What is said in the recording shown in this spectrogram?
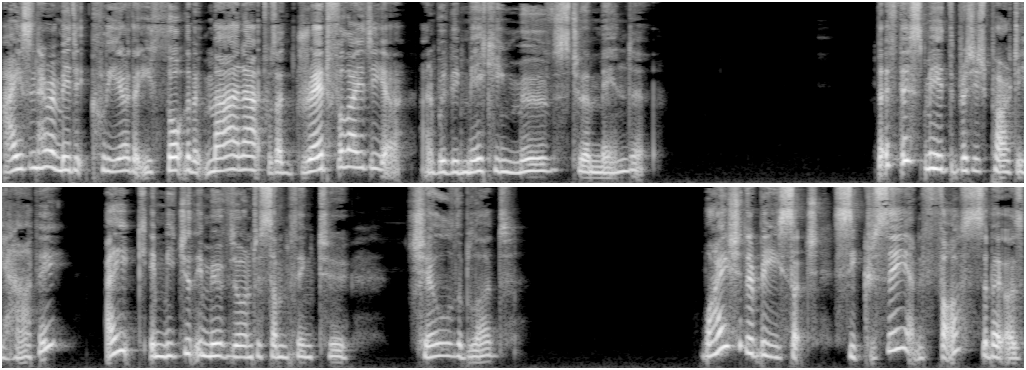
Eisenhower made it clear that he thought the McMahon Act was a dreadful idea and would be making moves to amend it. But if this made the British Party happy, Ike immediately moved on to something to chill the blood. Why should there be such secrecy and fuss about us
